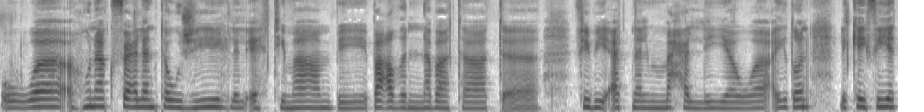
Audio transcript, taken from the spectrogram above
وهناك فعلا توجيه للاهتمام ببعض النباتات في بيئتنا المحلية وأيضا لكيفية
